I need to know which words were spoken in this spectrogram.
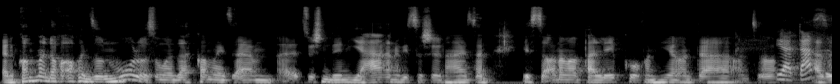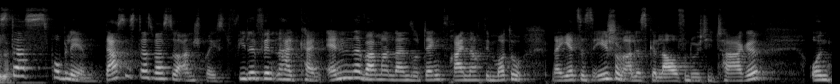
dann kommt man doch auch in so einen Modus, wo man sagt, komm jetzt ähm, äh, zwischen den Jahren, wie es so schön heißt, dann isst du auch noch mal ein paar Lebkuchen hier und da und so. Ja, das also, ist das Problem. Das ist das, was du ansprichst. Viele finden halt kein Ende, weil man dann so denkt, frei nach dem Motto, na jetzt ist eh schon alles gelaufen durch die Tage. Und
